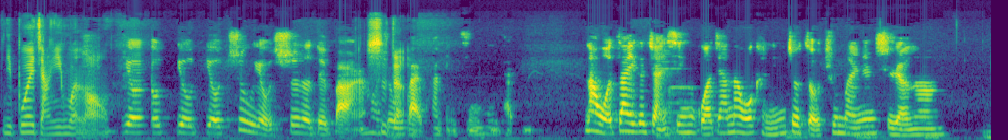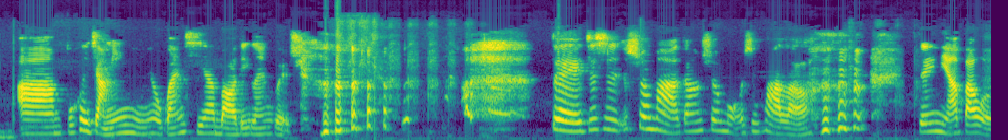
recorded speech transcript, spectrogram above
你不会讲英文喽？有有有有住有吃的对吧？然后就五百块美金。那我在一个崭新的国家，那我肯定就走出门认识人啊啊！不会讲英语没有关系啊，body language。对，就是说嘛，刚刚说嘛，我是话痨。所以你要把我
